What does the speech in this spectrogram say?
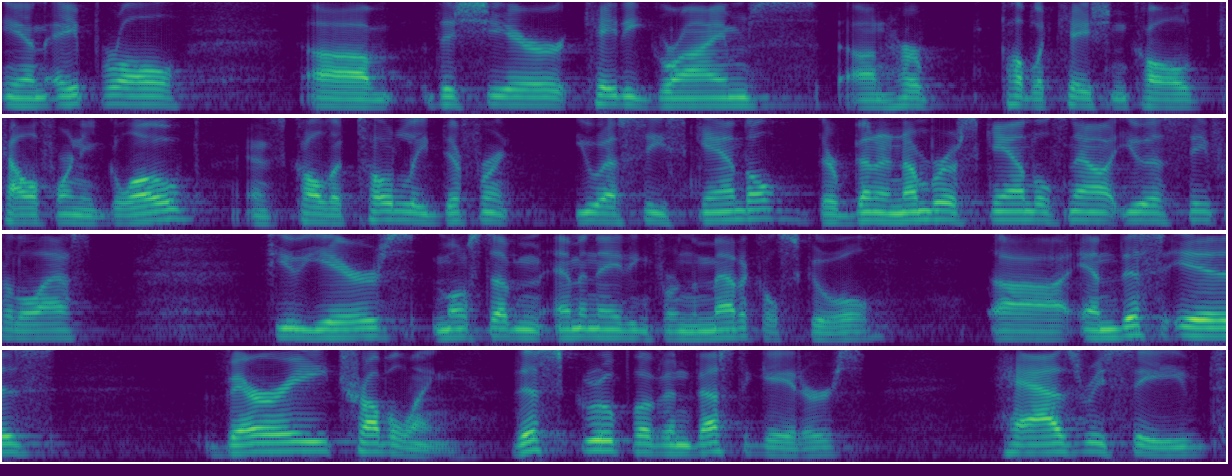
in April um, this year, Katy Grimes, on her publication called California Globe, and it's called A Totally Different USC Scandal. There have been a number of scandals now at USC for the last few years, most of them emanating from the medical school. Uh, and this is very troubling. This group of investigators has received,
